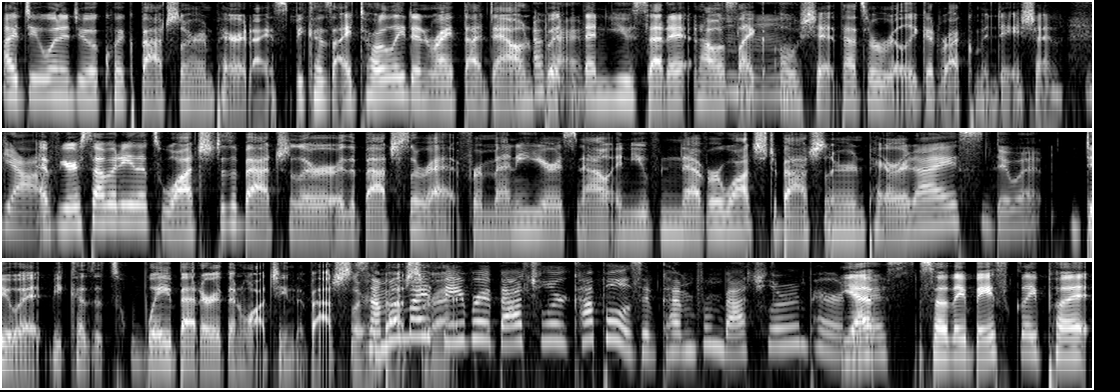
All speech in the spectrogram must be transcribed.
I do want to do a quick Bachelor in Paradise because I totally didn't write that down, Okay. but then you said it and I was like, Mhm. oh shit, that's a really good recommendation. Yeah, If you're somebody that's watched The Bachelor or The Bachelorette for many years now and you've never watched a Bachelor in Paradise, do it. do it because it's way better than watching The Bachelor Some of my favorite Bachelor couples have come from Bachelor in Paradise. Yep. Paradise. So they basically put,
